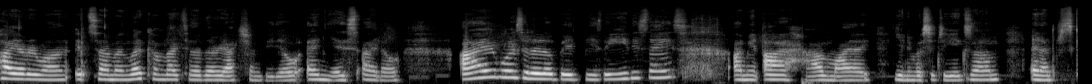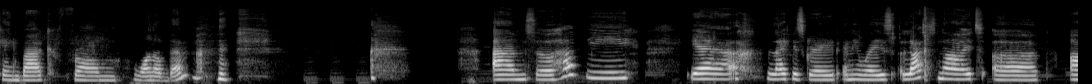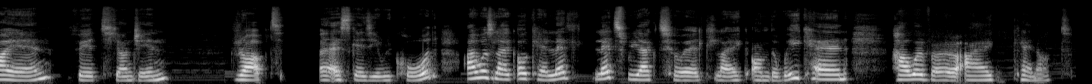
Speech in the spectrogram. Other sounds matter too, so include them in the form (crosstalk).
Hi everyone, it's Sam and welcome back to another reaction video and yes, I know, I was a little bit busy these days. I mean, I have my university exam and I just came back from one of them. (laughs) I'm so happy! Yeah, life is great. Anyways, last night, uh, IN fit Hyunjin dropped a SKZ record, I was like, okay, let let's react to it like on the weekend. However, I cannot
